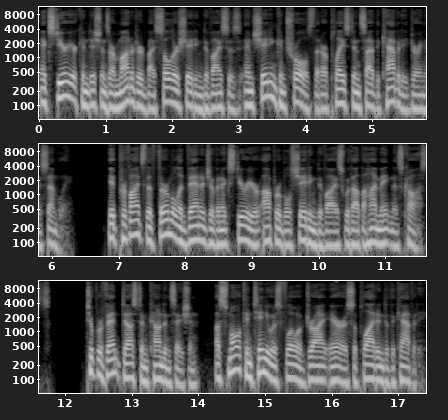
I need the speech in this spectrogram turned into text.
Exterior conditions are monitored by solar shading devices and shading controls that are placed inside the cavity during assembly. It provides the thermal advantage of an exterior operable shading device without the high maintenance costs. To prevent dust and condensation, a small continuous flow of dry air is supplied into the cavity.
